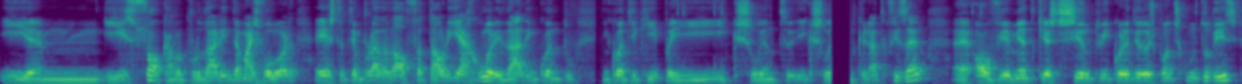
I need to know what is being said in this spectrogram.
e, um, e isso só acaba por dar ainda mais valor a esta temporada da AlphaTauri e à regularidade enquanto, enquanto equipa e, e que excelente, e que excelente campeonato que fizeram. Uh, obviamente que estes 142 pontos, como tu dizes,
